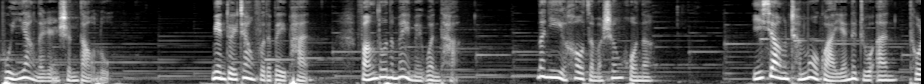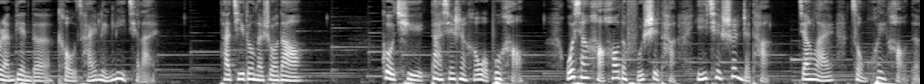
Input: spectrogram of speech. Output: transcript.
不一样的人生道路。面对丈夫的背叛，房东的妹妹问他：“那你以后怎么生活呢？”一向沉默寡言的朱安突然变得口才伶俐起来，他激动的说道：“过去大先生和我不好，我想好好的服侍他，一切顺着他，将来总会好的。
